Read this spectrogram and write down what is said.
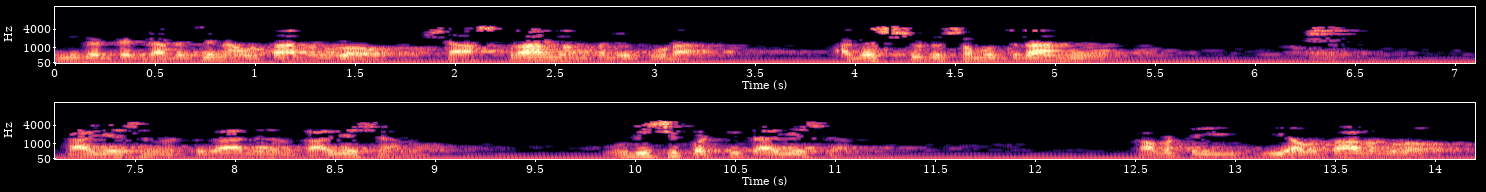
ఎందుకంటే గడచిన అవతారంలో శాస్త్రాన్నంతని కూడా అగస్త్యుడు సముద్రాన్ని తాగేసినట్టుగా నేను తాగేశాను. ఒడిసి పట్టి తాగేశాను. కాబట్టి ఈ అవతారంలో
